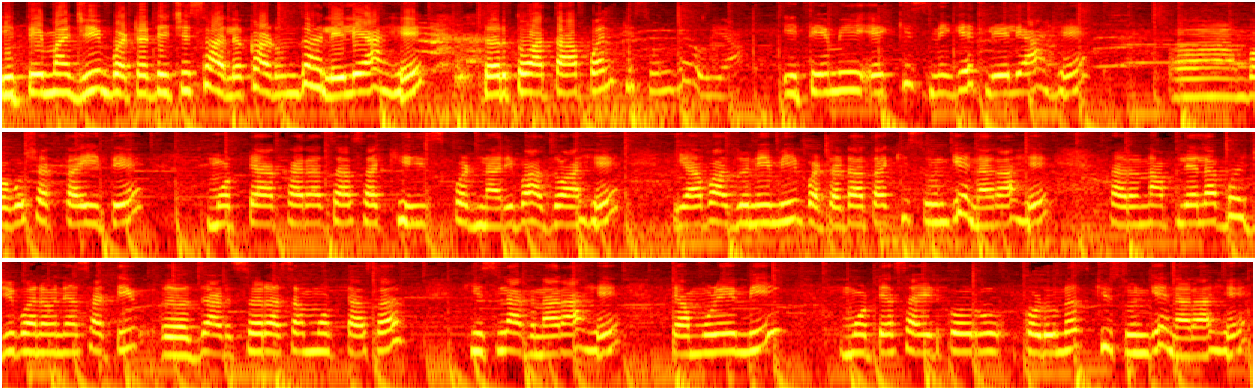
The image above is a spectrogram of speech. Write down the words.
इथे माझी बटाट्याची सालं काढून झालेली आहे. तर तो आता आपण किसून घेऊया. इथे मी एक किसणी घेतलेली आहे. बघू शकता इथे मोठ्या आकाराचा असा खिस पडणारी बाजू आहे. या बाजूने मी बटाटा आता किसून घेणार आहे. कारण आपल्याला भजी बनवण्यासाठी जाडसर असा मोठा असा खिस लागणार आहे. त्यामुळे मी मोठ्या साईड करू कडूनच खिसून घेणार आहे.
